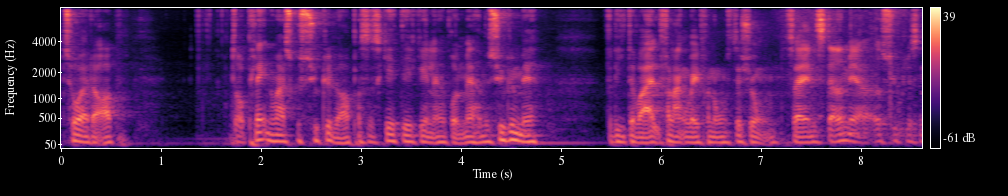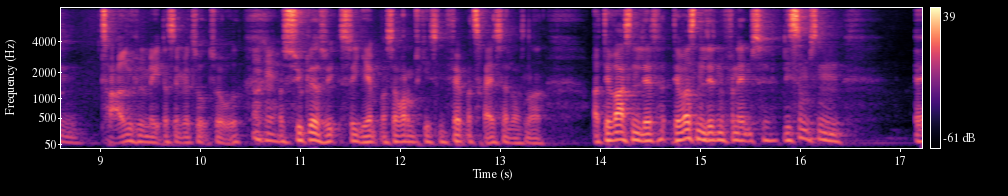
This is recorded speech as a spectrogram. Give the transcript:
tog jeg derop. Det var planen, var, at jeg skulle cykle derop, og så skete det ikke en eller anden grund. Men jeg havde min cykel med, fordi det var alt for langt væk fra nogen station. Så jeg endte stadig med at cykle sådan 30 km, selvom jeg tog toget. Okay. Og så cyklede jeg så hjem, og så var der måske sådan 65 eller sådan noget. Og det var sådan lidt, det var sådan lidt en fornemmelse, ligesom sådan, øh,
